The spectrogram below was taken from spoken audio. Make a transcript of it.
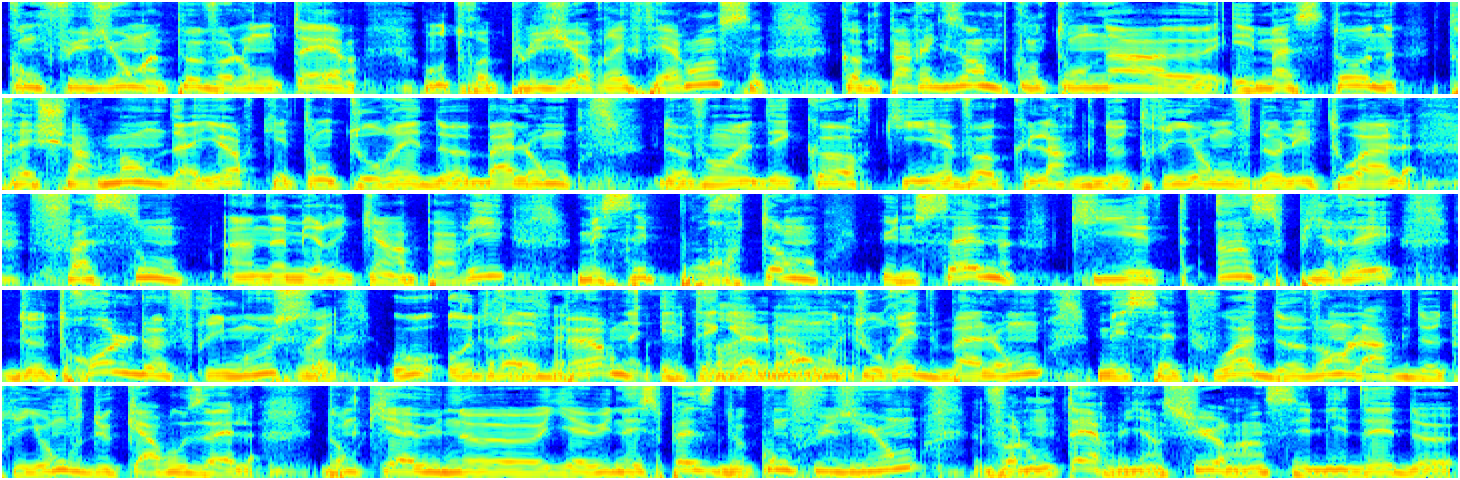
confusion un peu volontaire entre plusieurs références, comme par exemple quand on a Emma Stone, très charmante d'ailleurs, qui est entourée de ballons devant un décor qui évoque l'arc de triomphe de l'étoile façon un Américain à Paris, mais c'est pourtant une scène qui est inspirée de drôles de frimousse Oui, où Audrey. Hepburn est Audrey également oui. entourée de ballons, mais cette fois devant l'arc de triomphe du carrousel. Donc il y a une, il y a une espèce de confusion volontaire, bien sûr. Hein, c'est l'idée de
